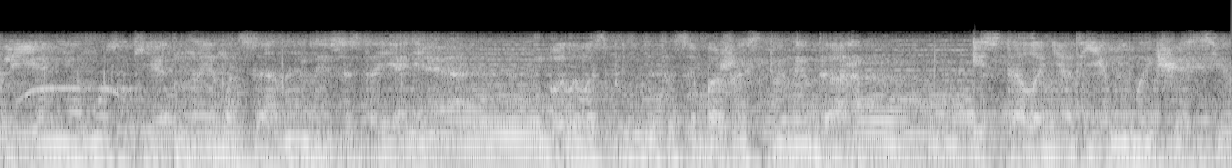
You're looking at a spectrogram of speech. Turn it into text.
Влияние музыки на эмоциональное состояние было воспринято за божественный дар и стало неотъемлемой частью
